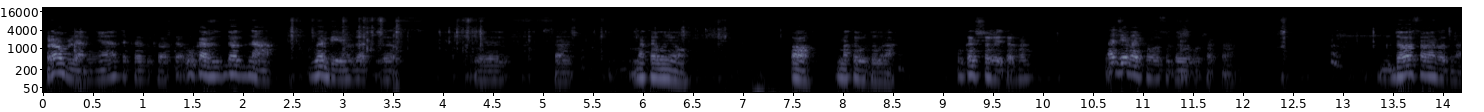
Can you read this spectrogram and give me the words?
problem, nie? Taka wykałaczka. Łukasz, do dna. Głębiej ją zaraz, wstać. Mateuniu. O, Mateusz, dobra. Łukasz szerzej trochę. Nadziewaj po prostu tego kurczaka. Do samego dna.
